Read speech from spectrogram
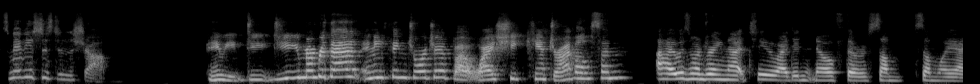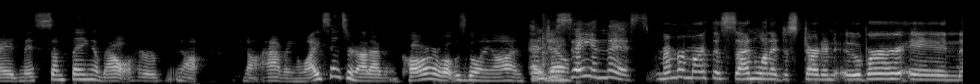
So maybe it's just in the shop. Amy, do, do you remember that? Anything, Georgia, about why she can't drive all of a sudden? I was wondering that too. I didn't know if there was some some way I had missed something about her not not having a license or not having a car or what was going on. But And just no. saying this, remember Martha's son wanted to start an Uber in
